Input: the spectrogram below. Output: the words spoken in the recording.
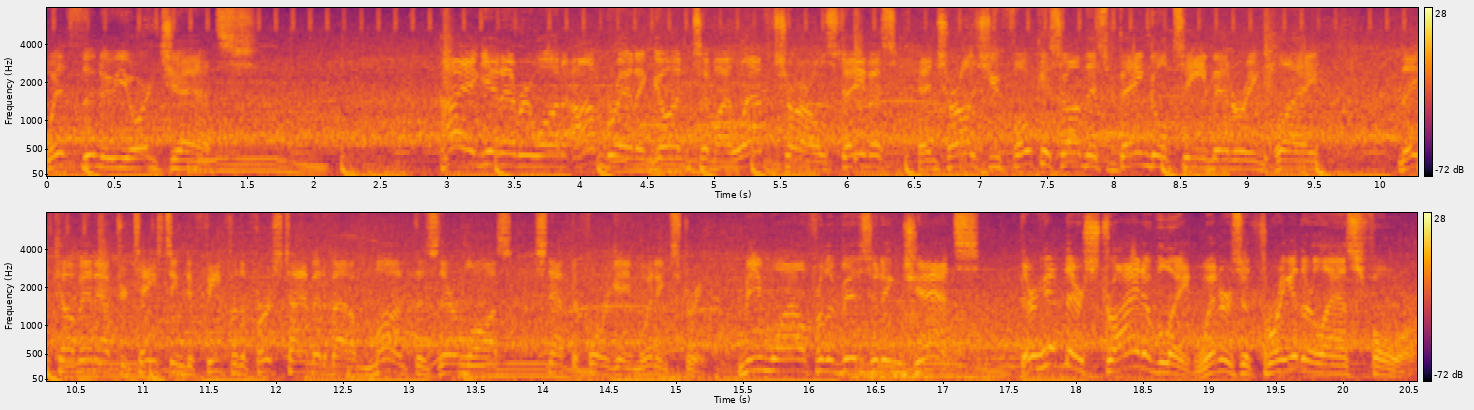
with the New York Jets. Hi again, everyone. I'm Brandon Gunn. To my left, Charles Davis. And Charles, you focus on this Bengal team entering play. They come in after tasting defeat for the first time in about a month as their loss snapped a four-game winning streak. Meanwhile, for the visiting Jets, they're hitting their stride of late. Winners of three of their last four.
